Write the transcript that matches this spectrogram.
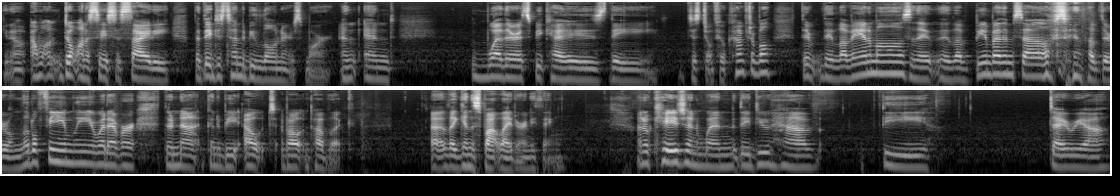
you know, I don't want to say society, but they just tend to be loners more. And, and whether it's because they just don't feel comfortable, they, they love animals and they, they love being by themselves, they love their own little family or whatever, they're not going to be out about in public, uh, like in the spotlight or anything an occasion when they do have the diarrhea,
